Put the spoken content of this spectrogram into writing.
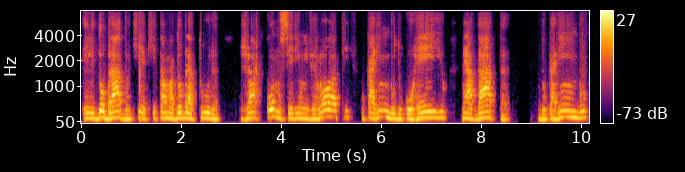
ele dobrado aqui, aqui está uma dobratura, já como seria um envelope, o carimbo do correio, né, a data do carimbo.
